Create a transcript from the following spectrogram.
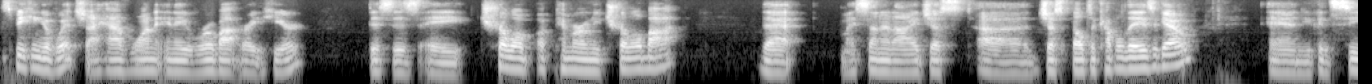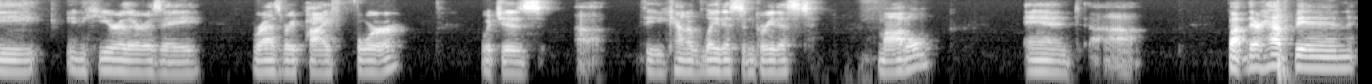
speaking of which, I have one in a robot right here. This is a Trillo, a Pimoroni Trilobot that my son and I just uh, just built a couple days ago, and you can see in here there is a Raspberry Pi 4, which is uh, the kind of latest and greatest model, and uh, but there have been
